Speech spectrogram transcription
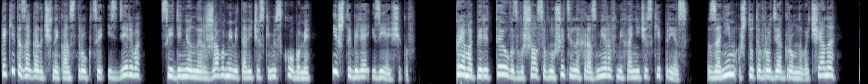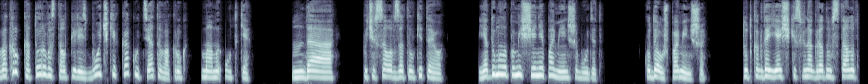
какие-то загадочные конструкции из дерева, соединенные ржавыми металлическими скобами, и штабеля из ящиков. Прямо перед Тео возвышался внушительных размеров механический пресс. За ним что-то вроде огромного чана, вокруг которого столпились бочки, как утята вокруг мамы-утки. «Да», — почесала в затылке Тео, — «я думала, помещение поменьше будет». «Куда уж поменьше. Тут, когда ящики с виноградом встанут,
